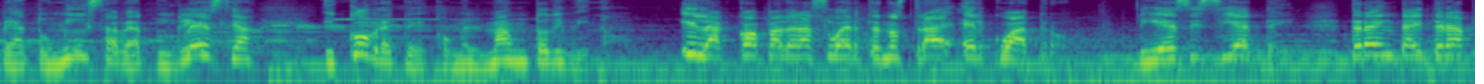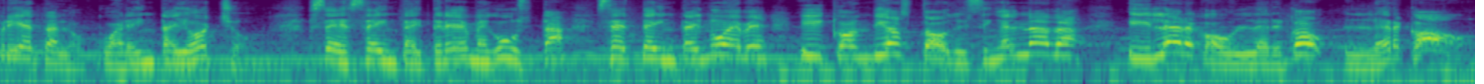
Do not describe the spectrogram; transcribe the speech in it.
ve a tu misa, ve a tu iglesia y cúbrete con el manto divino. Y la copa de la suerte nos trae el 4. 17, 33 apriétalo, 48, 63 me gusta, 79 y con Dios todo y sin el nada y let go, let go, let go.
